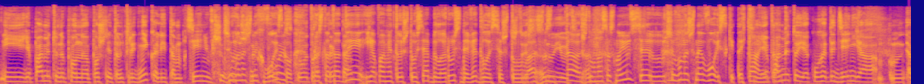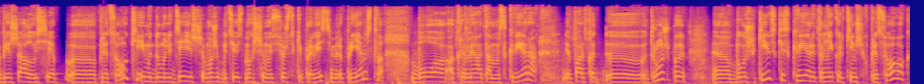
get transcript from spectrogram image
і я памятаю напэўна апошні там три дні калі там тень в чыгуначных войскаў вот, просто так, тады так, так. я памятаю что уся Беларусь даведалася что да, что у нас існуюць чыгуначныя войскі такія да, я так. памятаю як у гэты дзень я аб'язджала ўсе э, пляцоўкі і мы думали дзе яшчэ можа быть ёсць магчымасць все ж таки правесці мерапрыемства бо акрамя там сквера парка э, дружбы э, быў ж кіевскі сквер і там некалькі іншых пляцовак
